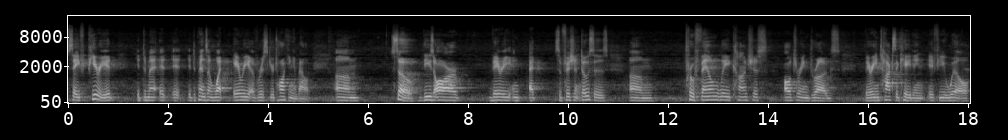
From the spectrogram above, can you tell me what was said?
safe, period. It, de- it, it, it depends on what area of risk you're talking about. Um, so these are very, in, at sufficient doses, um, profoundly conscious altering drugs, very intoxicating, if you will.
